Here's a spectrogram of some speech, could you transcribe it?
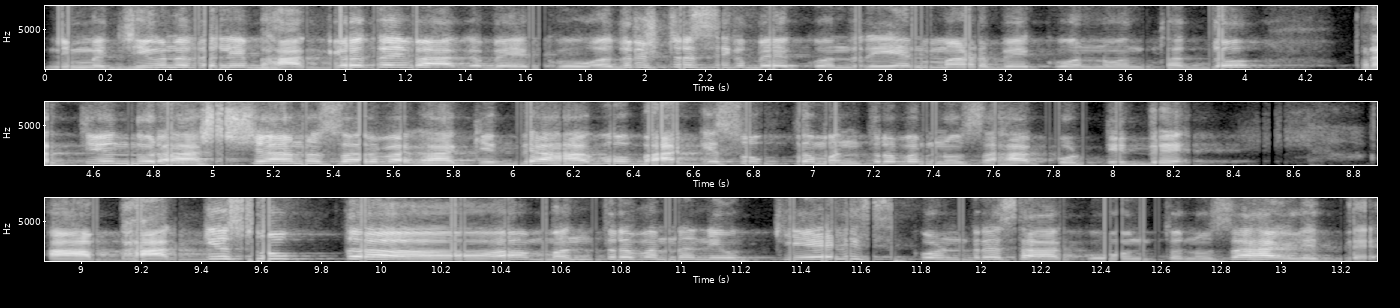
ನಿಮ್ಮ ಜೀವನದಲ್ಲಿ ಭಾಗ್ಯೋದಯವಾಗಬೇಕು, ಅದೃಷ್ಟ ಸಿಗಬೇಕು ಅಂದ್ರೆ ಏನ್ ಮಾಡಬೇಕು ಅನ್ನುವಂಥದ್ದು ಪ್ರತಿಯೊಂದು ರಾಶ್ಯಾನುಸಾರವಾಗಿ ಹಾಕಿದ್ದೆ ಹಾಗೂ ಭಾಗ್ಯ ಸೂಕ್ತ ಮಂತ್ರವನ್ನು ಸಹ ಕೊಟ್ಟಿದ್ದೆ. ಆ ಭಾಗ್ಯ ಸೂಕ್ತ ಮಂತ್ರವನ್ನ ನೀವು ಕೇಳಿಸಿಕೊಂಡ್ರೆ ಸಾಕು ಅಂತನು ಸಹ ಹೇಳಿದ್ದೆ.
